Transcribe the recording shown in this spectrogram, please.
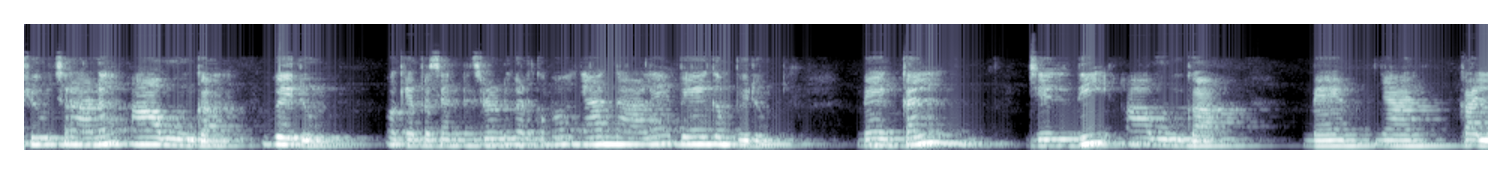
ഫ്യൂച്ചർ ആണ് ആവൂങ്ക. വരും. ഓക്കെ അപ്പൊ സെന്റൻസിലോട്ട് കിടക്കുമ്പോൾ ഞാൻ നാളെ വേഗം വരും. മേ കൽ ജൽദി ആവുക മേ ഞാൻ കൽ.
